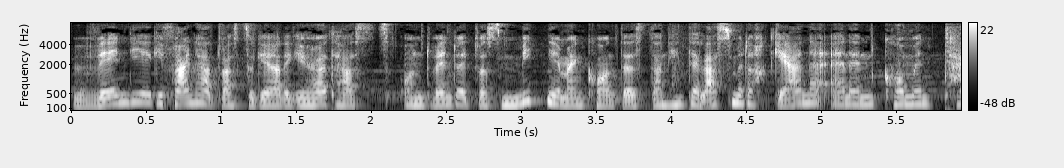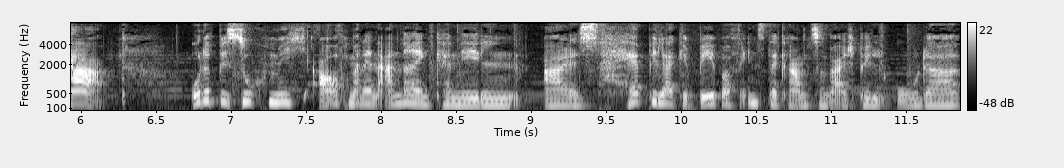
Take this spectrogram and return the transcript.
Wenn dir gefallen hat, was du gerade gehört hast und wenn du etwas mitnehmen konntest, dann hinterlass mir doch gerne einen Kommentar oder besuch mich auf meinen anderen Kanälen als Happy Lucky Babe auf Instagram zum Beispiel oder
